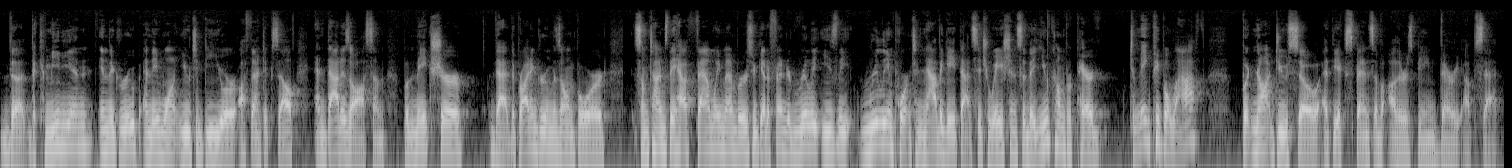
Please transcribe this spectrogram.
the the comedian in the group and they want you to be your authentic self and that is awesome. But make sure that the bride and groom is on board. Sometimes they have family members who get offended really easily. Really important to navigate that situation so that you come prepared to make people laugh but not do so at the expense of others being very upset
